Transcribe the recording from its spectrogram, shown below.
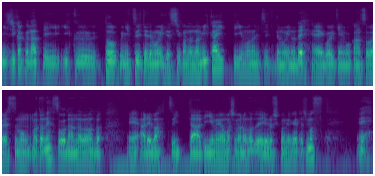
短くなっていくトークについてでもいいですし、この飲み会っていうものについてでもいいので、えーご意見ご感想や質問、またね、相談などなど、えーあれば、Twitter、DM やおマシュマロなどでよろしくお願いいたします。え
